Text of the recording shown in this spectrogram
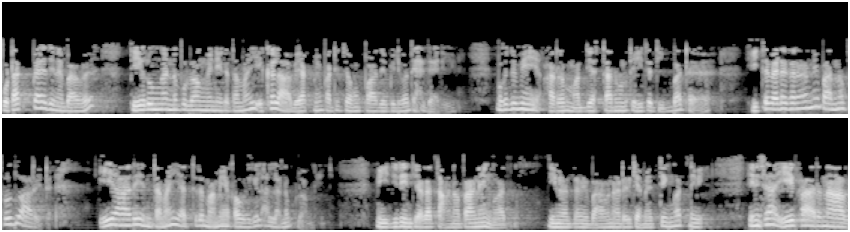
පොටක් පෑදෙන බව තේරුම් ගන්න පුළුවන් වෙන එක තමයි එකලාභයක් මේ පටිච්චසමුප්පාදය පිළිබඳ හැදෑරීම. මොකද මේ අර මධ්‍යස්ථාන වලට හිත තිබ්බට හිත වැඩ කරන්නේ පරණ පුරුදු ආරයට. ඒ ආරයෙන් තමයි ඇත්තට මමයා කවුද කියලා අල්ලන්න පුළුවන් වෙන්නේ. මේ ඉදිරියෙන් තියාගත්ත ආනාපානයෙන්වත් එහෙම නැත්නම් මේ භාවනාවට කැමැත්තෙන්වත් නෙවෙයි. ඒ නිසා ඒ කාරණාව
